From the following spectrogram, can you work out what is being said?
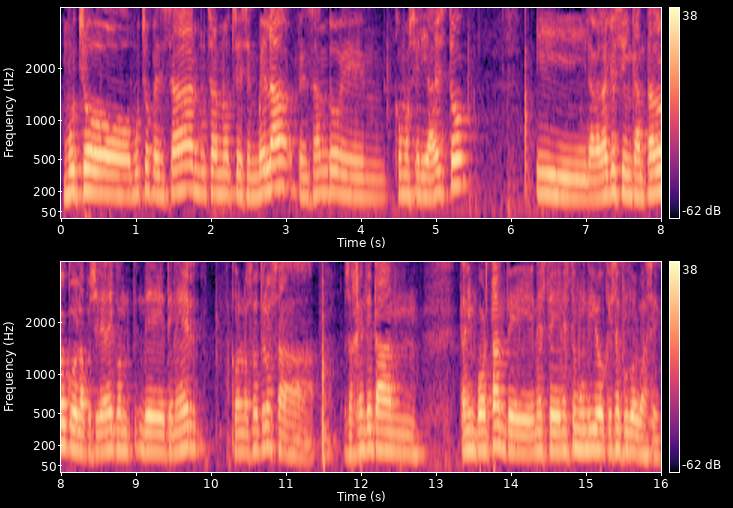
mucho, mucho pensar, muchas noches en vela pensando en cómo sería esto. Y la verdad que estoy encantado con la posibilidad de, de tener con nosotros a, pues gente tan, tan importante en este, en este mundillo que es el fútbol base.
